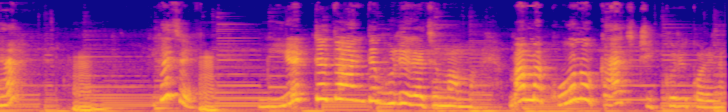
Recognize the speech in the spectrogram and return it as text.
হ্যাঁ? আছে তো আনতে ভুলে গেছে মাম্মা। মাম্মা কোনো কাজ ঠিক করে করে না।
